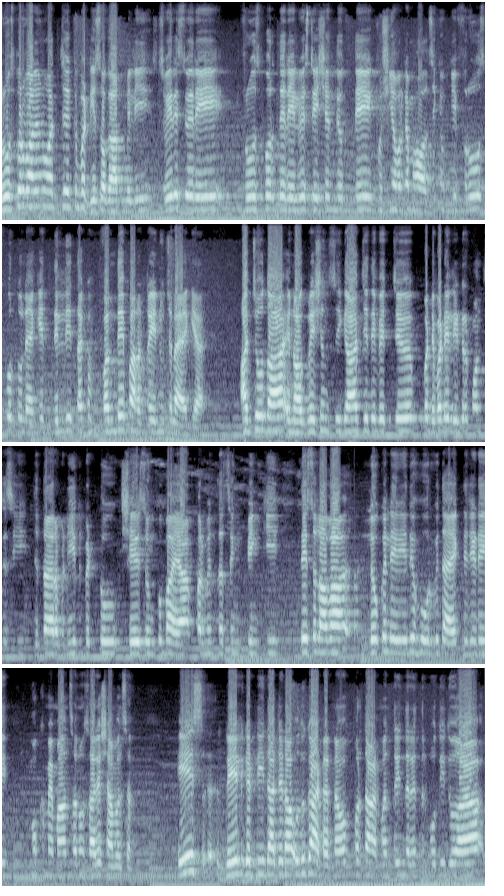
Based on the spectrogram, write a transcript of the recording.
ਫਿਰੋਜ਼ਪੁਰ ਵਾਲਿਆਂ ਨੂੰ ਅੱਜ ਇੱਕ ਵੱਡੀ ਸੌਗਾਤ ਮਿਲੀ। ਸਵੇਰੇ ਸਵੇਰੇ ਫਿਰੋਜ਼ਪੁਰ ਦੇ ਰੇਲਵੇ ਸਟੇਸ਼ਨ ਦੇ ਉੱਤੇ ਖੁਸ਼ੀਆਂ ਵਰਗਾ ਮਾਹੌਲ ਸੀ ਕਿਉਂਕਿ ਫਿਰੋਜ਼ਪੁਰ ਤੋਂ ਲੈ ਕੇ ਦਿੱਲੀ ਤੱਕ ਵੰਦੇ ਭਾਰਤ ਟ੍ਰੇਨ ਨੂੰ ਚਲਾਇਆ ਗਿਆ। ਅੱਜ ਉਹਦਾ ਇਨੋਗ੍ਰੇਸ਼ਨ ਸੀਗਾ, ਜਿਹਦੇ ਵਿੱਚ ਵੱਡੇ ਵੱਡੇ ਲੀਡਰ ਪਹੁੰਚੇ ਸੀ, ਜਿੱਦਾਂ ਰਵਨੀਤ ਬਿੱਟੂ, ਸ਼ੇਰ ਸਿੰਘ ਘੁਬਾਇਆ, ਪਰਮਿੰਦਰ ਸਿੰਘ ਪਿੰਕੀ ਤੇ ਇਸ ਤੋਂ ਇਲਾਵਾ ਲੋਕਲ ਏਰੀਆ ਦੇ ਹੋਰ ਵਿਧਾਇਕ ਤੇ ਜਿਹੜੇ ਮੁੱਖ ਮਹਿਮਾਨ ਸਨ, ਉਹ ਸਾਰੇ ਸ਼ਾਮਲ ਸਨ। ਇਸ ਰੇਲ ਗੱਡੀ ਦਾ ਜਿਹੜਾ ਉਦਘਾਟਨ ਹੈ, ਉਹ ਪ੍ਰਧਾਨ ਮੰਤਰੀ ਨਰਿੰਦਰ ਮੋਦੀ ਦੁਆਰਾ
